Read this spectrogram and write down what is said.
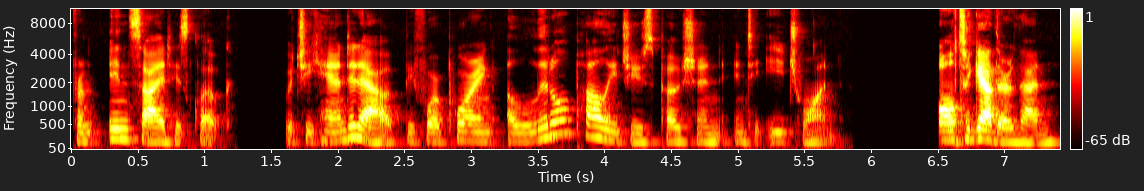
from inside his cloak. Which he handed out before pouring a little polyjuice potion into each one. All together, then.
